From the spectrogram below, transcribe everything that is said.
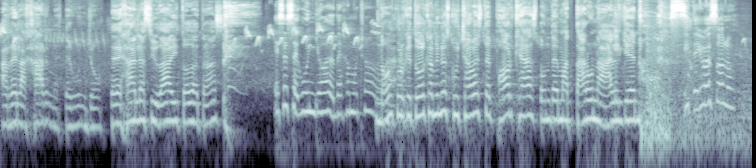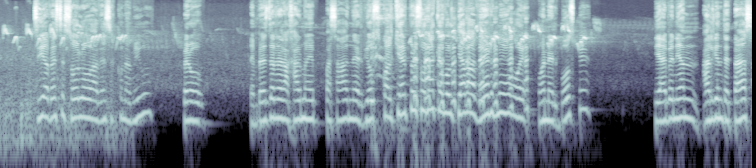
a relajarme, según yo, de dejar la ciudad y todo atrás. Ese según yo deja mucho... No, porque todo el camino escuchaba este podcast donde mataron a alguien. Y te ibas solo. sí, a veces solo, a veces con amigos, pero en vez de relajarme pasaba nervioso. Cualquier persona que volteaba a verme o, o en el bosque, y ahí venían alguien detrás,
